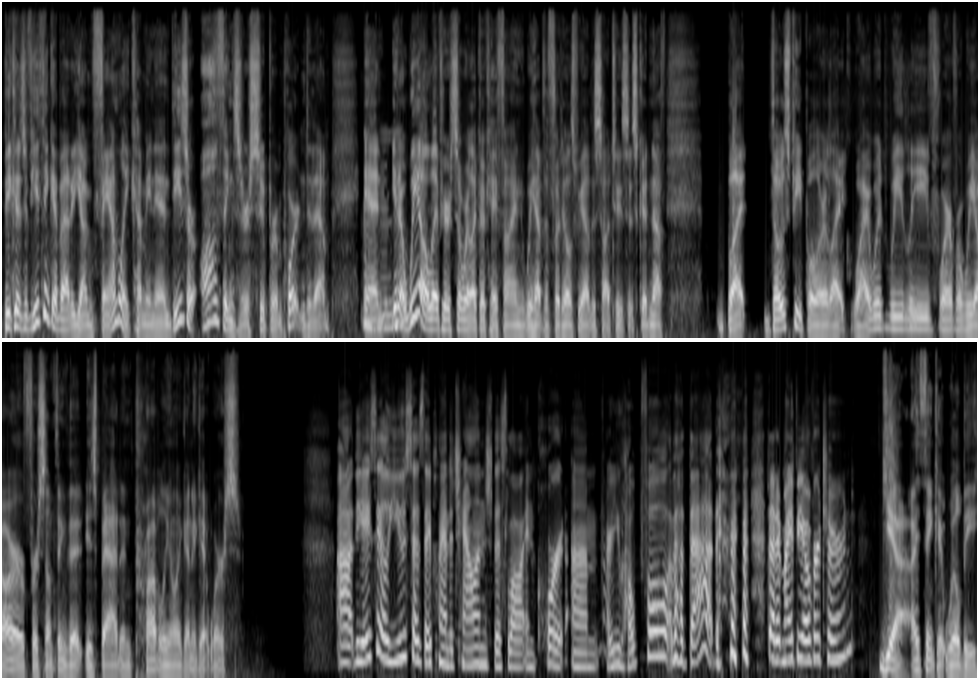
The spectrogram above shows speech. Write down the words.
because if you think about a young family coming in, these are all things that are super important to them. And, mm-hmm. you know, we all live here. So we're like, okay, fine. We have the foothills, we have the sawtooths. It's good enough. But those people are like, why would we leave wherever we are for something that is bad and probably only going to get worse? Uh, the ACLU says they plan to challenge this law in court. Um, are you hopeful about that? that it might be overturned? Yeah, I think it will be.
